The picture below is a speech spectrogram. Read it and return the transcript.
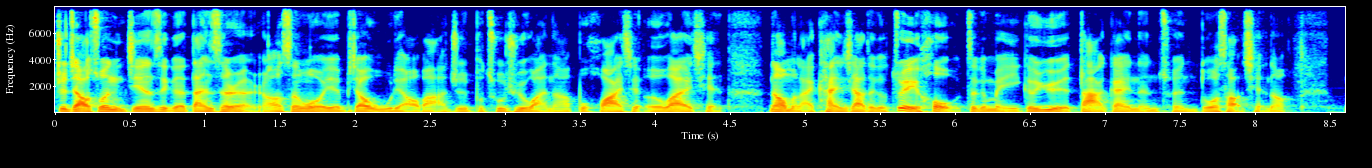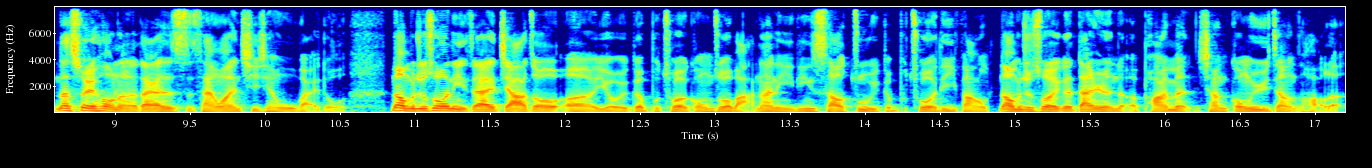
就假如说你今天是一个单身人，然后生活也比较无聊吧，就是不出去玩啊，不花一些额外的钱，那我们来看一下这个最后这个每一个月大概能存多少钱呢？那税后呢大概是十三万七千五百多。那我们就说你在加州呃有一个不错的工作吧，那你一定是要住一个不错的地方。那我们就说一个单人的 apartment，像公寓这样子好了。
